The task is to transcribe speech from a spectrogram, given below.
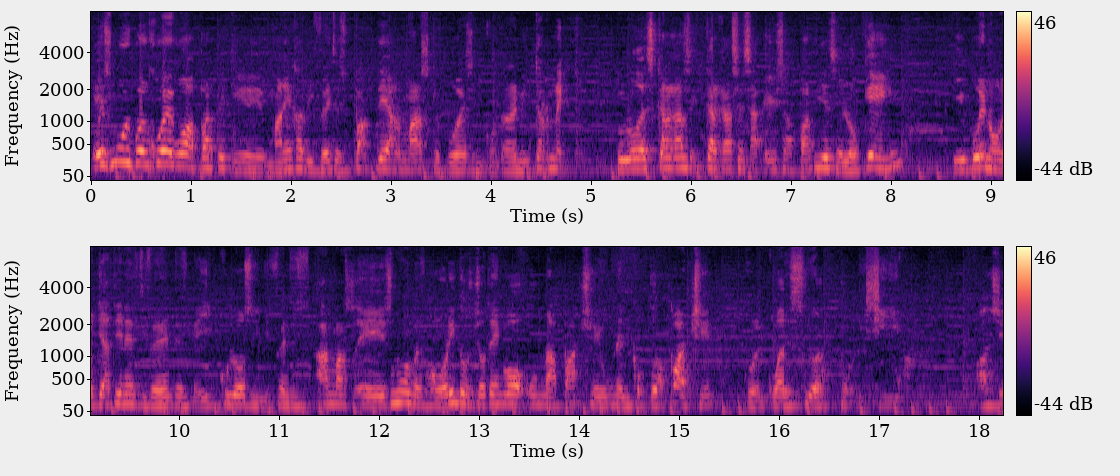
Es muy buen juego, aparte que maneja diferentes packs de armas que puedes encontrar en internet. Tú lo descargas, cargas esa, esa partida, ese login, y bueno, ya tienes diferentes vehículos y diferentes armas. es uno de mis favoritos. Yo tengo un Apache, un helicóptero Apache, con el cual sido la policía. Así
